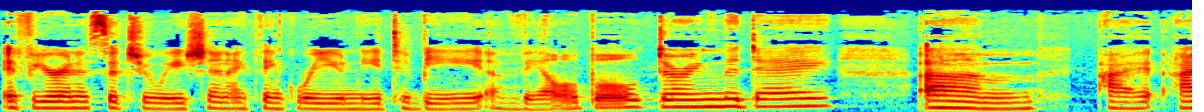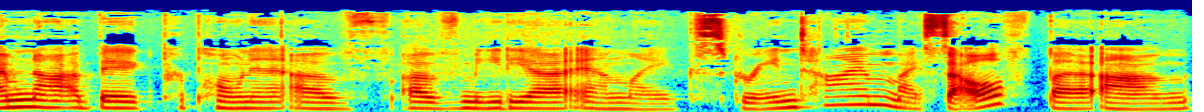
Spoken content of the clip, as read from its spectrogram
If you're in a situation, I think where you need to be available during the day. I, I'm not a big proponent of, of media and like screen time myself, but um,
